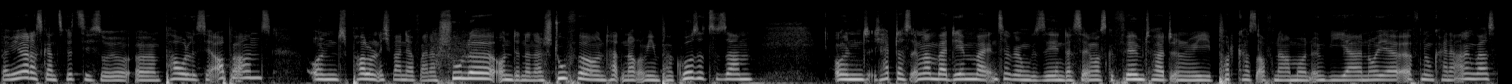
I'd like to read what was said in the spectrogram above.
bei mir war das ganz witzig so. Äh, Paul ist ja auch bei uns und Paul und ich waren ja auf einer Schule und in einer Stufe und hatten auch irgendwie ein paar Kurse zusammen. Und ich habe das irgendwann bei dem bei Instagram gesehen, dass er irgendwas gefilmt hat, irgendwie Podcastaufnahme und irgendwie ja neue Eröffnung, keine Ahnung was.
